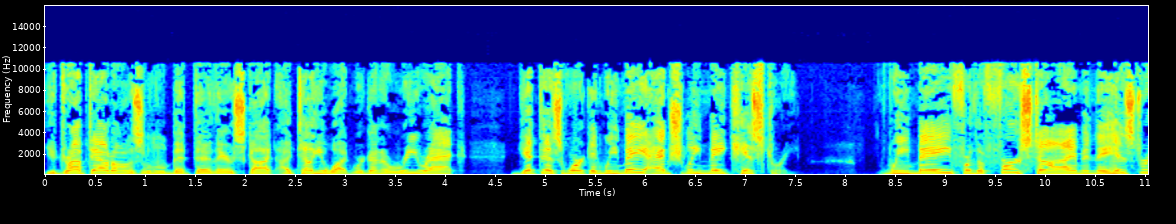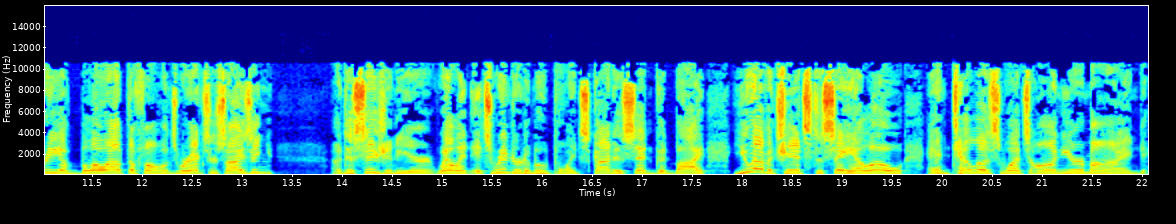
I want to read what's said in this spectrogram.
You dropped out on us a little bit there, there, Scott. I tell you what, we're going to re-rack, get this working. We may actually make history we may, for the first time in the history of blow out the phones, we're exercising a decision here. Well, it, it's rendered a moot point. Scott has said goodbye. You have a chance to say hello and tell us what's on your mind.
